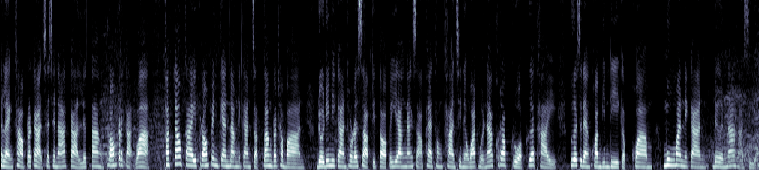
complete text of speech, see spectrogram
แถลงข่าวประกาศชัยชนะการเลือกตั้ง พร้อมประกาศว่าพักเก้าไกลพร้อมเป็นแกนนำในการจัดตั้งรัฐบาล โดยได้มีการโทรศัพท์ติดต่อไปยังนางสาวแพทองทานชินวัตรหัวหน้าครอบครัวเพื่อไทย เพื่อแสดงความยินดีกับความมุ่งมั่นในการเดินหน้าหาเสียง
